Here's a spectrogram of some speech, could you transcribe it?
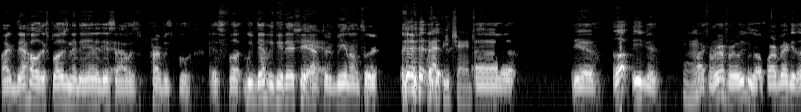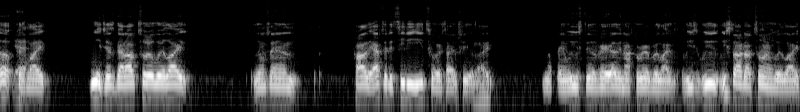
like that whole explosion at the end of this yeah. side was purposeful as fuck. We definitely did that shit yeah. after being on tour. that beat change. Uh, yeah, up even. Mm-hmm. Like for real, for real, we can go far back as up because yeah. like we just got off tour with like, you know what I'm saying? Probably after the TDE tour type shit. Mm-hmm. Like, you know what I'm saying? We were still very early in our career, but like we we, we started our touring with like,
